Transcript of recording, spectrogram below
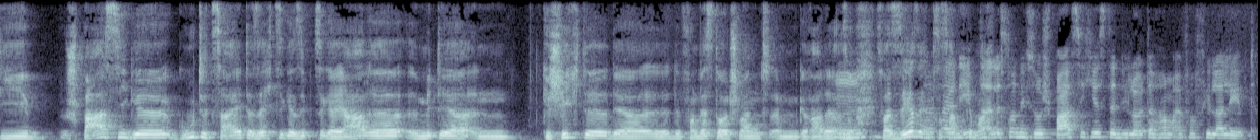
die spaßige, gute Zeit der 60er, 70er Jahre äh, mit der ähm, Geschichte der, der von Westdeutschland ähm, gerade. Also es war sehr, sehr Dass interessant halt eben gemacht. alles doch nicht so spaßig ist, denn die Leute haben einfach viel erlebt.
